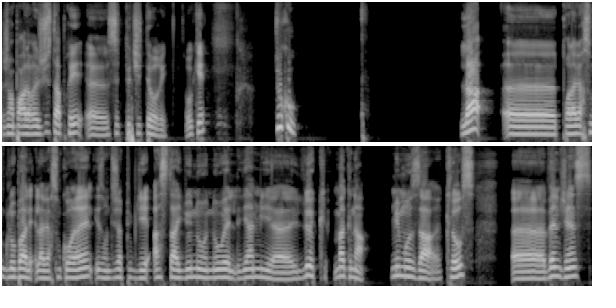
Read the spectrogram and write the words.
J'en parlerai juste après euh, cette petite théorie. Ok? Du coup, là, euh, pour la version globale et la version coréenne, ils ont déjà publié Asta, Yuno, Noël, Yami, Luke, Magna, Mimosa, Close, Vengeance,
